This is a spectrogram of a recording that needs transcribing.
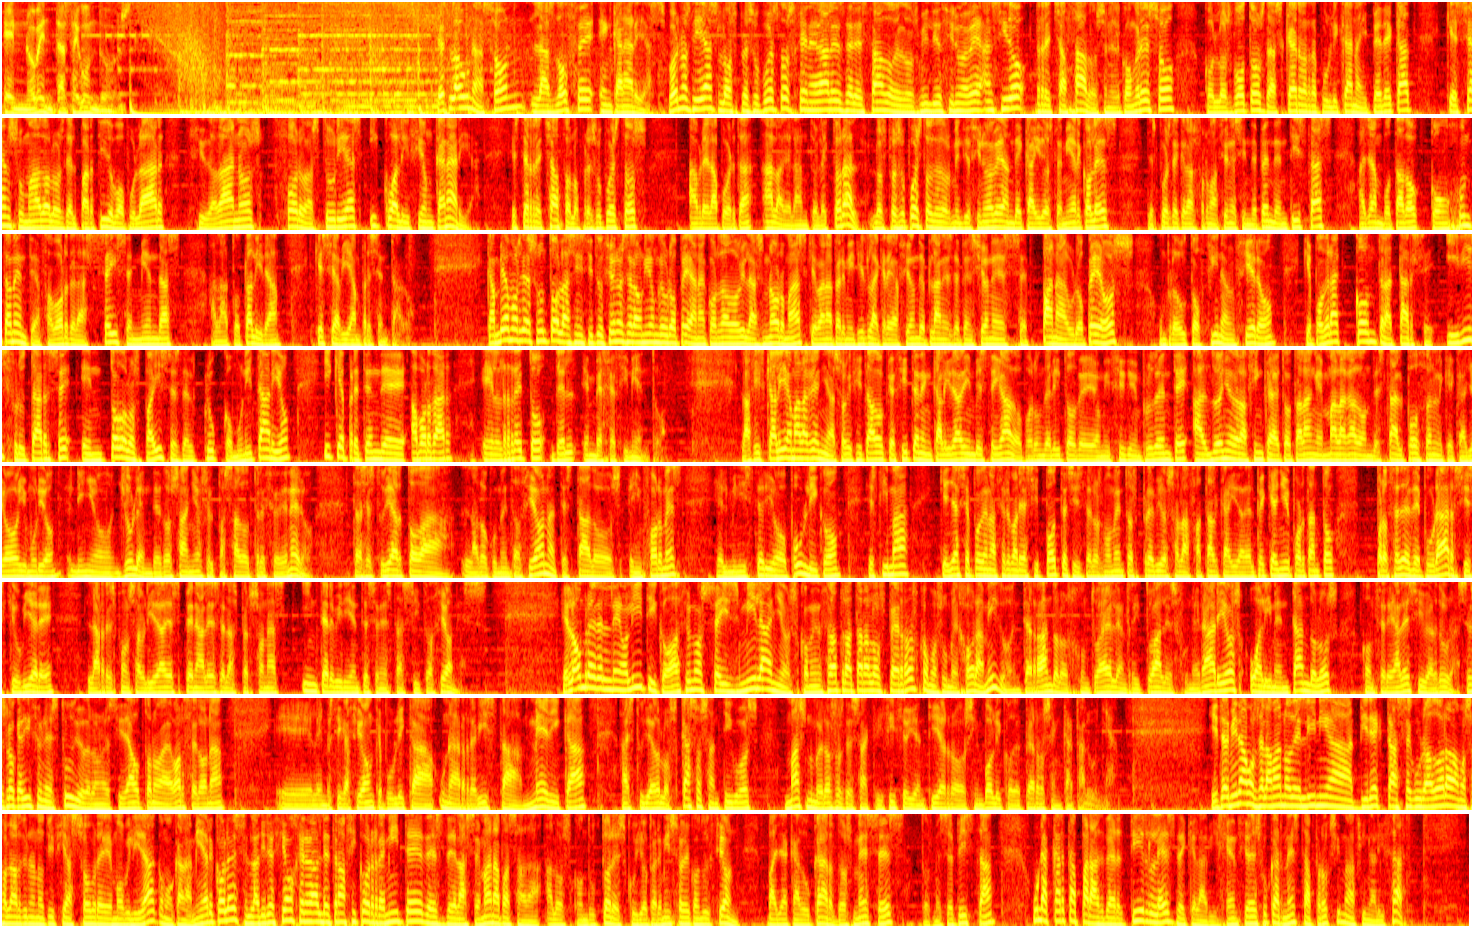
en 90 segundos. Es la una, son las 12 en Canarias. Buenos días. Los presupuestos generales del Estado de 2019 han sido rechazados en el Congreso con los votos de Esquerra Republicana y PDCAT que se han sumado a los del Partido Popular, Ciudadanos, Foro Asturias y Coalición Canaria. Este rechazo a los presupuestos abre la puerta al adelanto electoral. Los presupuestos de 2019 han decaído este miércoles después de que las formaciones independentistas hayan votado conjuntamente a favor de las seis enmiendas a la totalidad que se habían presentado. Cambiamos de asunto. Las instituciones de la Unión Europea han acordado hoy las normas que van a permitir la creación de planes de pensiones paneuropeos, un producto financiero que podrá contratarse y disfrutarse en todos los países del club comunitario y que pretende abordar el reto del envejecimiento. La Fiscalía malagueña ha solicitado que citen en calidad de investigado por un delito de homicidio imprudente al dueño de la finca de Totalán en Málaga, donde está el pozo en el que cayó y murió el niño Julen, de dos años, el pasado 13 de enero. Tras estudiar toda la documentación, atestados e informes, el Ministerio Público estima que ya se pueden hacer varias hipótesis de los momentos previos a la fatal caída del pequeño y, por tanto, procede depurar, si es que hubiere, las responsabilidades penales de las personas intervinientes en estas situaciones. El hombre del Neolítico, hace unos 6.000 años, comenzó a tratar a los perros como su mejor amigo, enterrándolos junto a él en rituales funerarios o alimentándolos con cereales y verduras. Es lo que dice un estudio de la Universidad Autónoma de Barcelona. Eh, la investigación que publica una revista médica ha estudiado los casos antiguos más numerosos de sacrificio y entierro simbólico de perros en Cataluña. Y terminamos de la mano de línea directa aseguradora. Vamos a hablar de una noticia sobre movilidad, como cada miércoles. La Dirección General de Tráfico remite desde la semana pasada a los conductores cuyo permiso de conducción vaya a caducar dos meses, dos meses pista, una carta para advertirles de que la vigencia de su carnet está próxima a finalizar.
